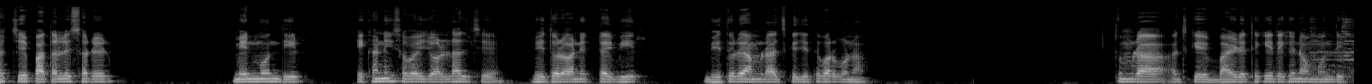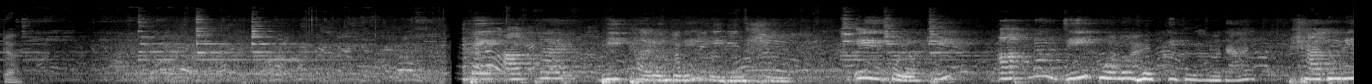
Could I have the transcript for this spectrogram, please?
হচ্ছে পাতালেশ্বরের মেন মন্দির। এখানেই সবাই জল ঢালছে। ভেতরে অনেকটাই ভিড়। ভেতরে আমরা আজকে যেতে পারব না। তোমরা আজকে বাইরে থেকে দেখে নাও মন্দিরটা। এই উপলক্ষে আপনার যে কোনো ভক্তিপূর্ণ দান সাদরে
